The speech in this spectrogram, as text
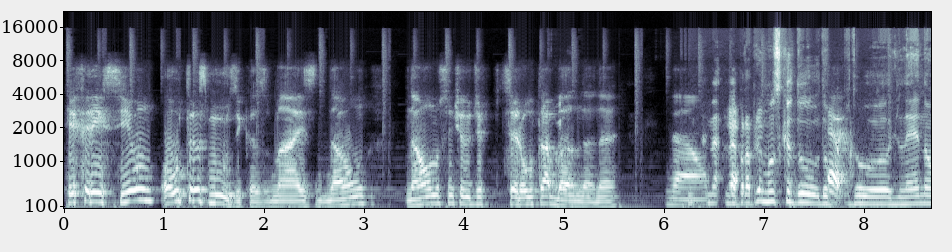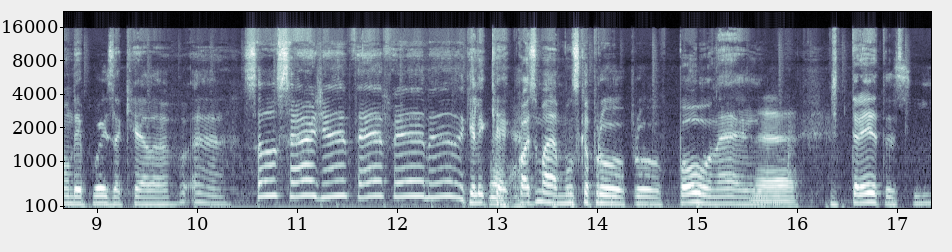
referenciam outras músicas, mas não, não no sentido de ser outra banda, né? Não. Na, na própria música do, do, É. do Lennon, depois, aquela. ah, Soul Sgt. Pepper. né? Aquele que é quase uma música pro, pro Paul, né? É, De treta, assim.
